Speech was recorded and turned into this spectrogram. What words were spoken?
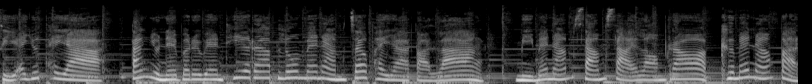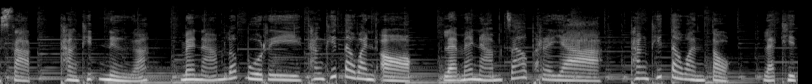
ศรีอยุธยาตั้งอยู่ในบริเวณที่ราบลุ่มแม่น้ำเจ้าพระยาตอนล่าง มีแม่น้ำสามสายล้อมรอบ คือแม่น้ำป่าสัก ทางทิศเหนือ แม่น้ำลบบุรี ทางทิศตะวันออก และแม่น้ำเจ้าพระยา ทางทิศตะวันตก และทิศ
